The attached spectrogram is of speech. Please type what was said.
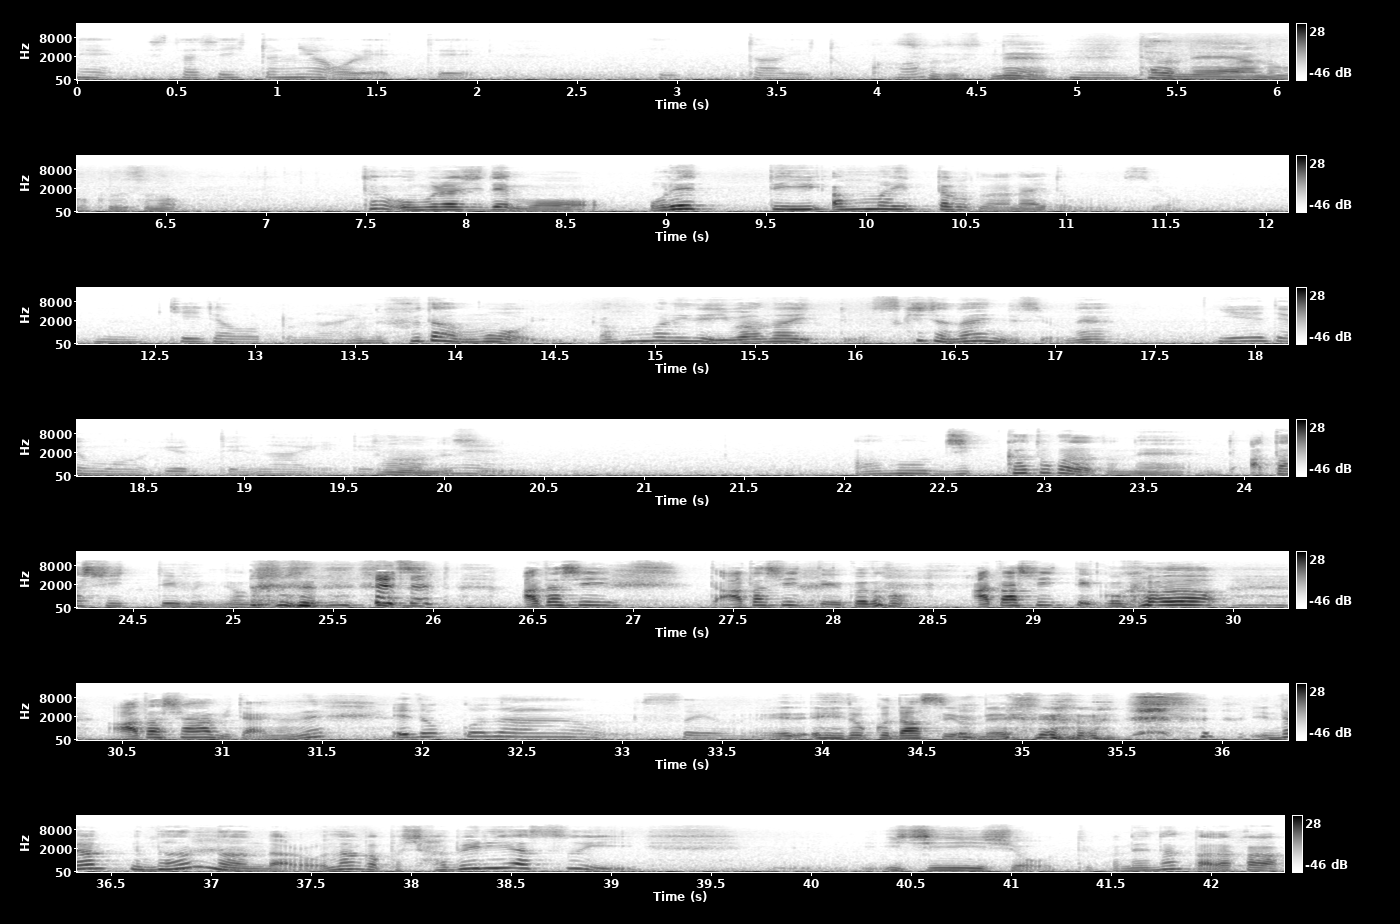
ね親しい人には「俺」って言ったりとか？そうですね。うん。ただねあの僕その多分オムラジでも俺ってあんまり言ったことがないと思うんですよ、うん、聞いたことない、で普段もあんまりね言わないっていうか好きじゃないんですよね。家でも言ってないですね。そうなんですあの実家とかだとね「あたし」っていうふうになんかずっと「あたし」「あたし」っていうこの「あたし」っていうここの「あたしゃ」みたいなね。えどこだすすよね。え江戸っ子出すよね。ななんなんだろう。なんかやっぱ喋りやすい一人称っていうかね。なんかだから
